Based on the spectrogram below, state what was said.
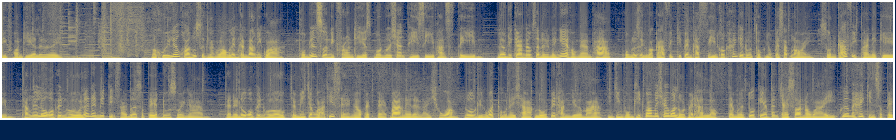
นิกฟอนเทียเลยมาคุยเรื่องความรู้สึกหลังลองเล่นกันบ้างดีกว่า ผมเล่น Sonic Frontiers บนเวอร์ชัน PC ผ่าน Steam เริ่มที่การนำเสนอในแง่ของงานภาพ ผมรู้สึกว่ากราฟิกที่เป็นคัตซีนค่อนข้างจะดูตกยุคไปสักหน่อย ส่วนกราฟิกภายในเกม ทั้งในโลก Open World และในมิติ Cyber Space ดูสวยงาม แต่ในโลก Open World จะมีจังหวะที่แสงเงาแปลกๆ บ้างในหลายๆ ช่วง รวมถึงวัตถุในฉากโหลดไม่ทันเยอะมาก จริงๆ ผมคิดว่าไม่ใช่ว่าโหลดไม่ทันหรอก แต่เหมือนตัวเกมตั้งใจซ่อนเอาไว้ เพื่อไม่ให้กินสเปค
